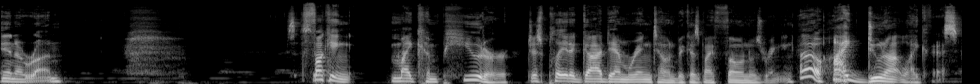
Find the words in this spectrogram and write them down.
in a run. fucking my computer just played a goddamn ringtone because my phone was ringing. Oh, huh. I do not like this.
